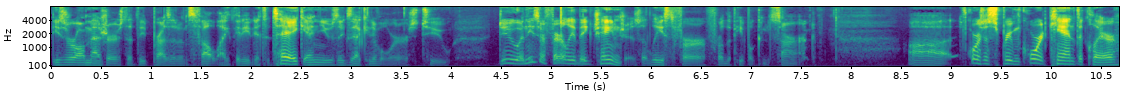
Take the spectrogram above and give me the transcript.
These are all measures that the presidents felt like they needed to take and use executive orders to do. And these are fairly big changes, at least for, for the people concerned. Uh, of course, the Supreme Court can declare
